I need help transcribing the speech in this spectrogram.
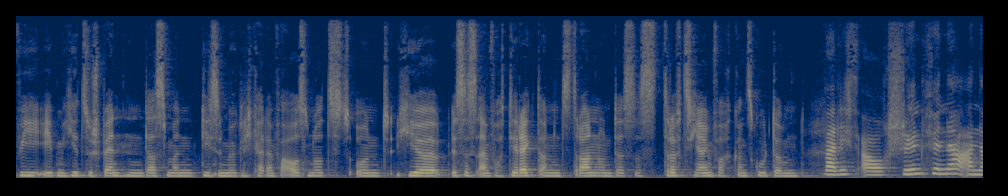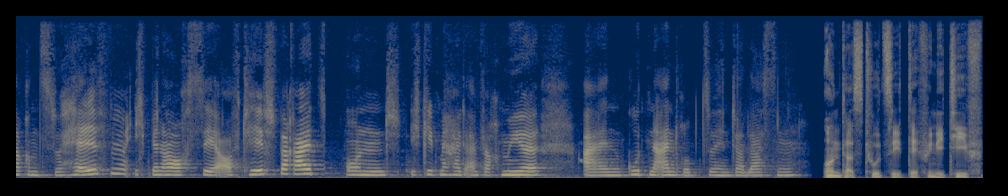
wie eben hier zu spenden, dass man diese Möglichkeit einfach ausnutzt. Und hier ist es einfach direkt an uns dran und das ist, trifft sich einfach ganz gut dann. Weil ich es auch schön finde, anderen zu helfen. Ich bin auch sehr oft hilfsbereit und ich gebe mir halt einfach Mühe, einen guten Eindruck zu hinterlassen. Und das tut sie definitiv.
